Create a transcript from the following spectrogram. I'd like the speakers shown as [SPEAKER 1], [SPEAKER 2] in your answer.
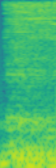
[SPEAKER 1] Teacher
